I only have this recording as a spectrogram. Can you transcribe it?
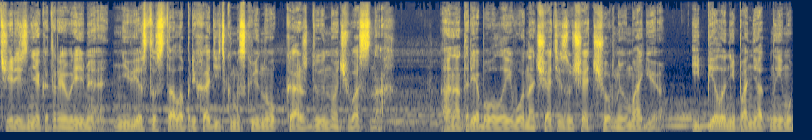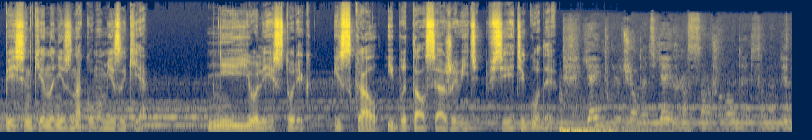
Через некоторое время невеста стала приходить к Москвину каждую ночь во снах. Она требовала его начать изучать черную магию и пела непонятные ему песенки на незнакомом языке. Не ее ли историк искал и пытался оживить все эти годы? Я им включал, дать, я их рассаживал, дать, самом деле.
